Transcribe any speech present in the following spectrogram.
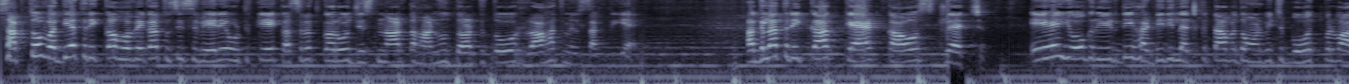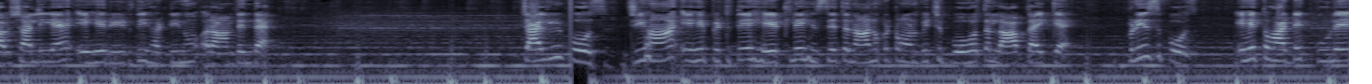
ਸਭ ਤੋਂ ਵਧੀਆ ਤਰੀਕਾ ਹੋਵੇਗਾ ਤੁਸੀਂ ਸਵੇਰੇ ਉੱਠ ਕੇ ਕਸਰਤ ਕਰੋ, ਜਿਸ ਨਾਲ ਤੁਹਾਨੂੰ ਦਰਦ ਤੋਂ ਰਾਹਤ ਮਿਲ ਸਕਦੀ ਹੈ। ਅਗਲਾ ਤਰੀਕਾ, ਕੈਟ ਕਾਓ ਸਟ੍ਰੈਚ। ਇਹ ਯੋਗ ਰੀੜ ਦੀ ਹੱਡੀ ਦੀ ਲਚਕਤਾ ਵਧਾਉਣ ਵਿੱਚ ਬਹੁਤ ਪ੍ਰਭਾਵਸ਼ਾਲੀ ਹੈ। ਇਹ ਰੀੜ ਦੀ ਹੱਡੀ ਨੂੰ ਆਰਾਮ ਦਿੰਦਾ ਹੈ। ਚਾਈਲਡ ਪੋਜ਼ ਜੀ ਹਾਂ, ਇਹ ਪਿੱਠ ਦੇ ਹੇਠਲੇ ਹਿੱਸੇ ਤਣਾਅ ਨੂੰ ਘਟਾਉਣ ਵਿੱਚ ਬਹੁਤ ਲਾਭਦਾਇਕ ਹੈ। ਬ੍ਰਿਜ ਪੋਜ਼ ਇਹ ਤੁਹਾਡੇ ਕੂਲੇ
